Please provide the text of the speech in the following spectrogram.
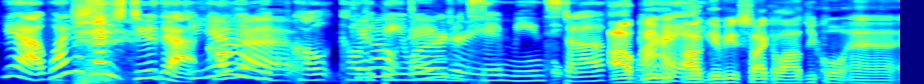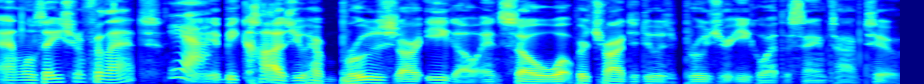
Yeah, why do guys do that? call them Yeah, the call, call the B word and say mean stuff. I'll give you. I'll give you psychological uh, analyzation for that. Yeah. Because you have bruised our ego, and so what we're trying to do is bruise your ego at the same time too.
